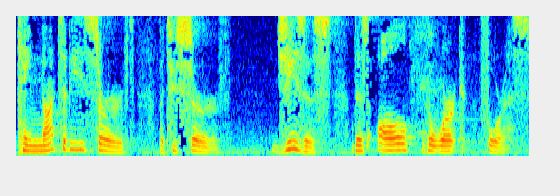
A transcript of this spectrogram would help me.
came not to be served, but to serve." Jesus does all the work for us.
